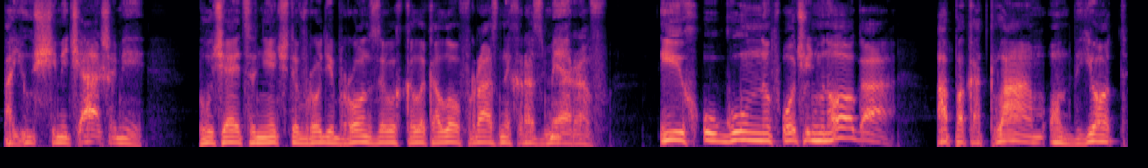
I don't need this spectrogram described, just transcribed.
«поющими чашами». Получается нечто вроде бронзовых колоколов разных размеров. Их у гуннов очень много, а по котлам он бьет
